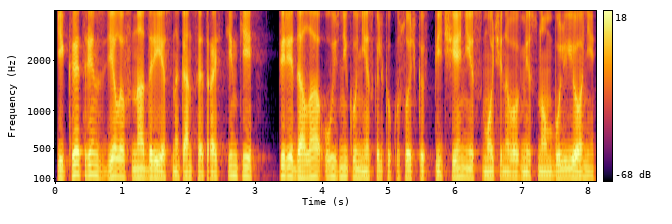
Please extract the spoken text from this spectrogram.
и Кэтрин, сделав надрез на конце тростинки, передала узнику несколько кусочков печенья, смоченного в мясном бульоне,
